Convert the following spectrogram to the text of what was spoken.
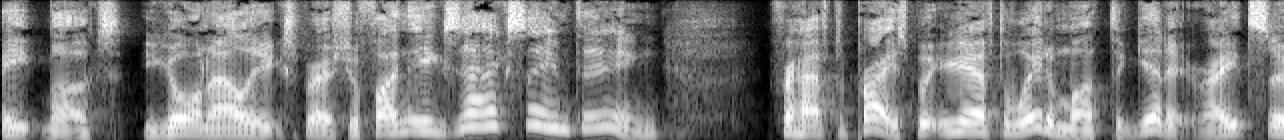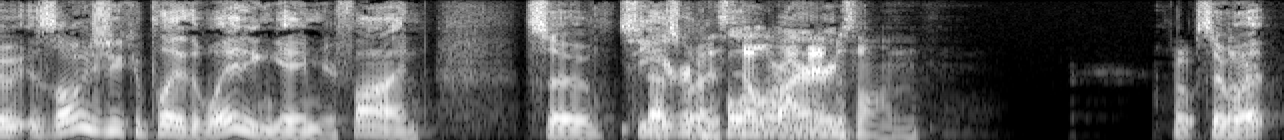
eight bucks, you go on AliExpress, you'll find the exact same thing for half the price, but you're gonna have to wait a month to get it, right? So as long as you can play the waiting game, you're fine. So, So that's you're I gonna They sell a her on Amazon. Oh, So sorry. what?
